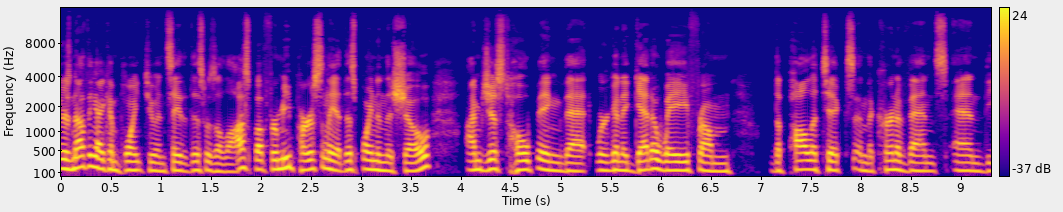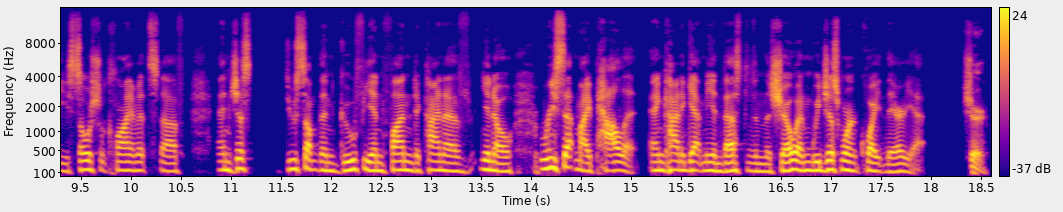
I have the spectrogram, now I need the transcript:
there's nothing I can point to and say that this was a loss. But for me personally, at this point in the show, I'm just hoping that we're going to get away from the politics and the current events and the social climate stuff and just do something goofy and fun to kind of, you know, reset my palate and kind of get me invested in the show. And we just weren't quite there yet. Sure.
